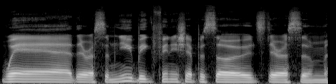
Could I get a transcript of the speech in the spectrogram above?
where there are some new Big Finish episodes. There are some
